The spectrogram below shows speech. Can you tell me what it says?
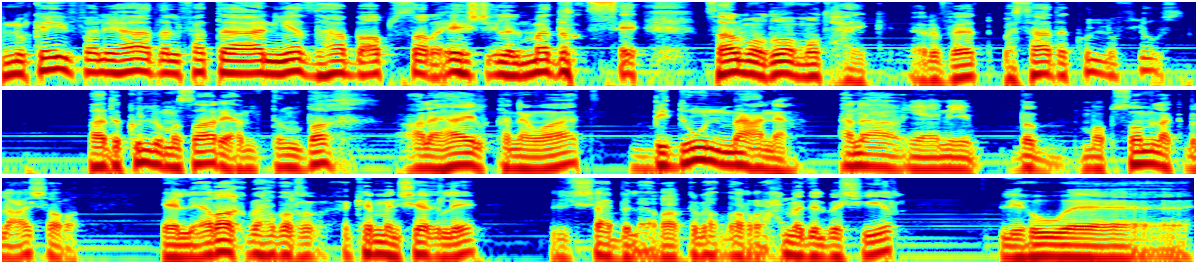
إنه كيف لهذا الفتى أن يذهب أبصر إيش إلى المدرسة؟ صار الموضوع مضحك عرفت؟ بس هذا كله فلوس هذا كله مصاري عم تنضخ على هاي القنوات بدون معنى. أنا يعني مبصوم لك بالعشرة. يعني العراق بيحضر كم من شغلة الشعب العراقي بيحضر أحمد البشير اللي هو آه،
